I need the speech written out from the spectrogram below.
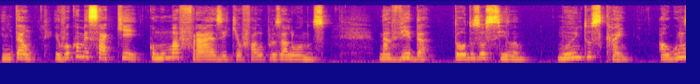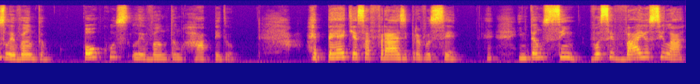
Então, eu vou começar aqui com uma frase que eu falo para os alunos. Na vida, todos oscilam, muitos caem, alguns levantam, poucos levantam rápido. Repete essa frase para você. Né? Então, sim, você vai oscilar.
